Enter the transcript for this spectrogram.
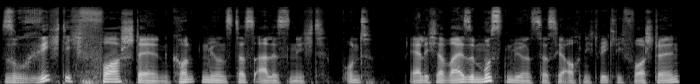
So richtig vorstellen konnten wir uns das alles nicht. Und Ehrlicherweise mussten wir uns das ja auch nicht wirklich vorstellen.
